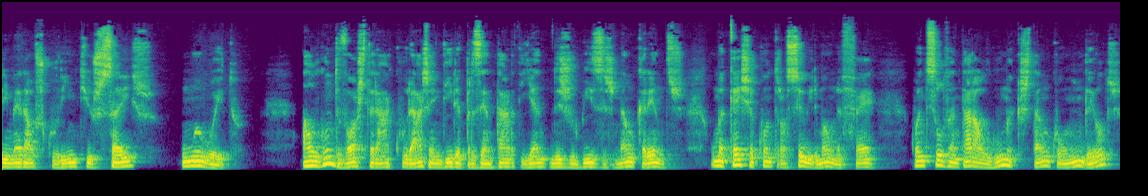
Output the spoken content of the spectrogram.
1 aos Coríntios 6, 1 a 8 Algum de vós terá a coragem de ir apresentar diante de juízes não crentes uma queixa contra o seu irmão na fé quando se levantar alguma questão com um deles?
